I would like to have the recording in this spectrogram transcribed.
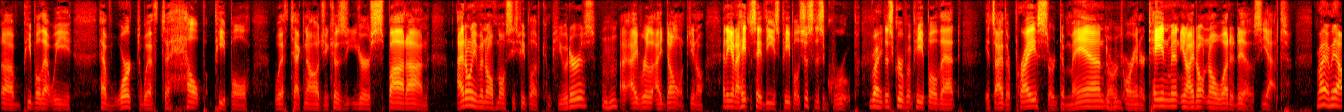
uh, people that we have worked with to help people with technology because you're spot on. I don't even know if most of these people have computers. Mm-hmm. I, I really I don't. You know, and again, I hate to say these people. It's just this group, Right. This group of people that it's either price or demand Mm-hmm. or, or entertainment. You know, I don't know what it is yet. Right. I mean, I,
